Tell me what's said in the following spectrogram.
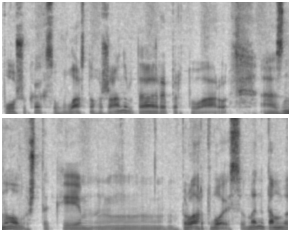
пошуках свого власного жанру та репертуару. е, Знову ж таки, про Art Voice. У мене там е,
